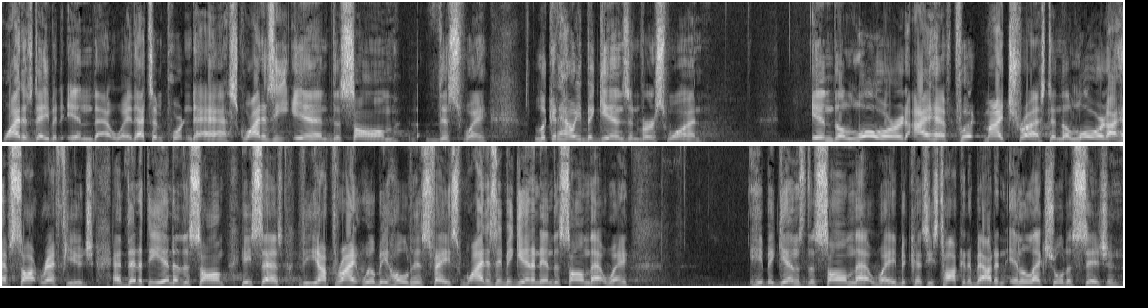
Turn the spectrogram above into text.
Why does David end that way? That's important to ask. Why does he end the psalm this way? Look at how he begins in verse 1. In the Lord I have put my trust, in the Lord I have sought refuge. And then at the end of the psalm, he says, The upright will behold his face. Why does he begin and end the psalm that way? He begins the psalm that way because he's talking about an intellectual decision.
